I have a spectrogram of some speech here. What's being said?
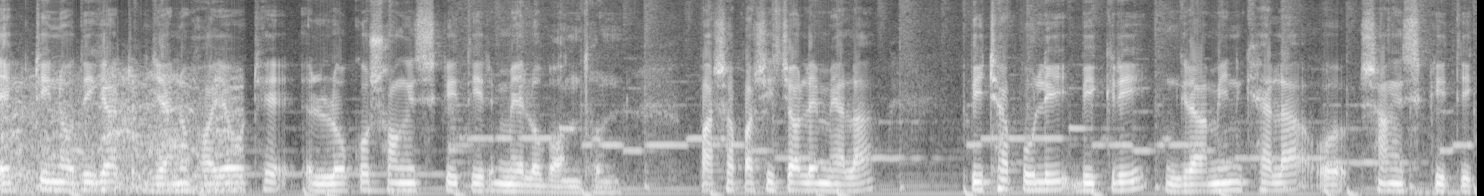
একটি নদীঘাট যেন হয়ে ওঠে লোক সংস্কৃতির মেলবন্ধন। পাশাপাশি চলে মেলা পিঠাপুলি বিক্রি গ্রামীণ খেলা ও সাংস্কৃতিক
